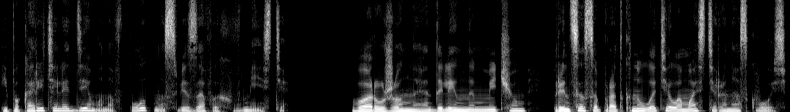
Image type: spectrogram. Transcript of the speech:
и покорителя демонов, плотно связав их вместе. Вооруженная длинным мечом, принцесса проткнула тело мастера насквозь.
